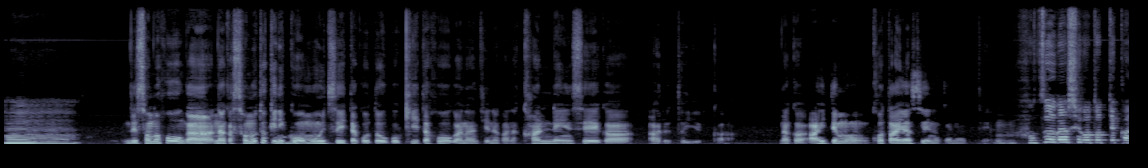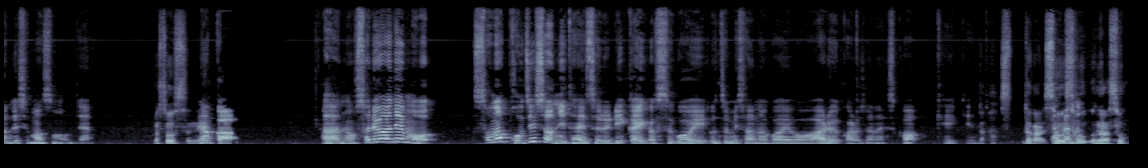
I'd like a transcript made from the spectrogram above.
うん。で、その方が、なんかその時にこう思いついたことをこう聞いた方が、なんていうのかな、関連性があるというか、なんか相手も答えやすいのかなって。うん。ま普通の仕事って感じしますもんね。あ、そうっすねなん。か、あの、それはでも、そのポジションに対する理解がすごい、内海さんの場合はあるからじゃないですか経験と。だから、そ、そ、なそ、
